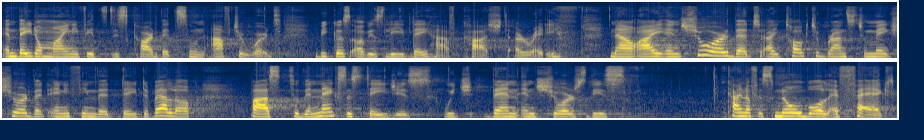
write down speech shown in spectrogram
and they don't mind if it's discarded soon afterwards, because obviously they have cashed already. Now, I ensure that I talk to brands to make sure that anything that they develop pass to the next stages, which then ensures this kind of snowball effect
